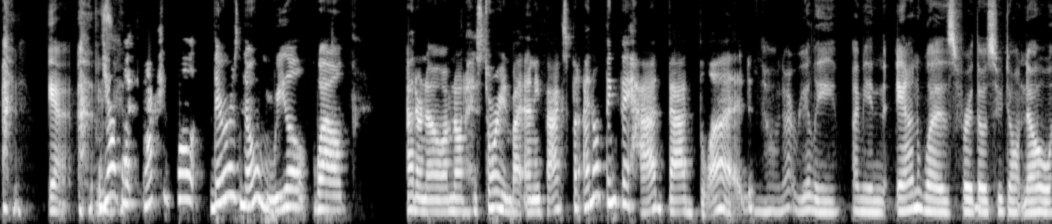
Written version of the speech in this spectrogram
yeah. Yeah, but actually, well, there was no real, well, I don't know. I'm not a historian by any facts, but I don't think they had bad blood. No, not really. I mean, Anne was, for those who don't know,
